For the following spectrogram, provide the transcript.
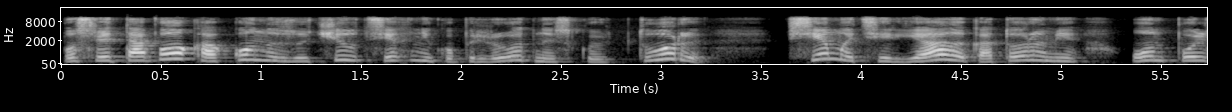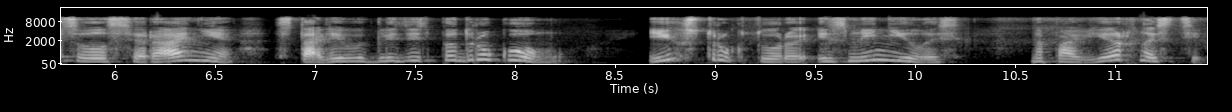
После того, как он изучил технику природной скульптуры, все материалы, которыми он пользовался ранее, стали выглядеть по-другому. Их структура изменилась. На поверхности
